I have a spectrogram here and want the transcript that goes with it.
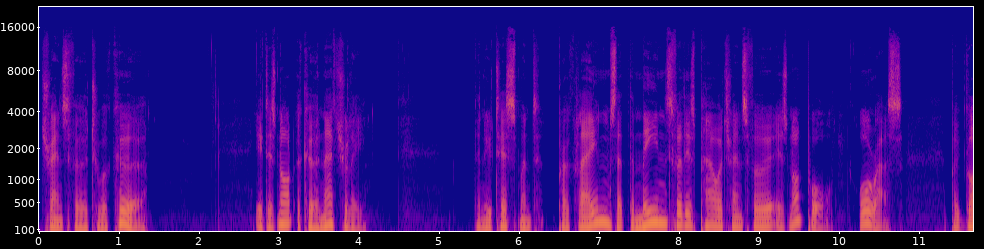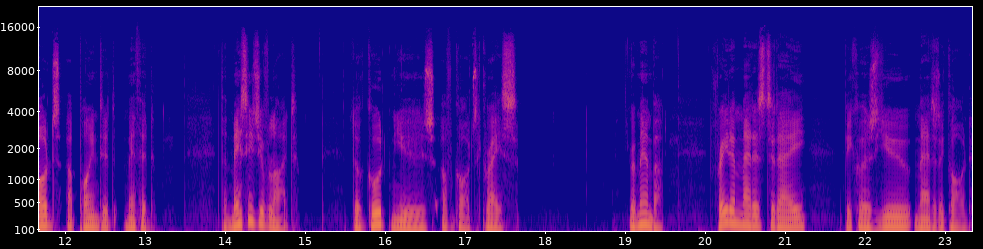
transfer to occur. It does not occur naturally. The New Testament proclaims that the means for this power transfer is not Paul or us, but God's appointed method. the message of light, the good news of God's grace. Remember, freedom matters today because you matter to God.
